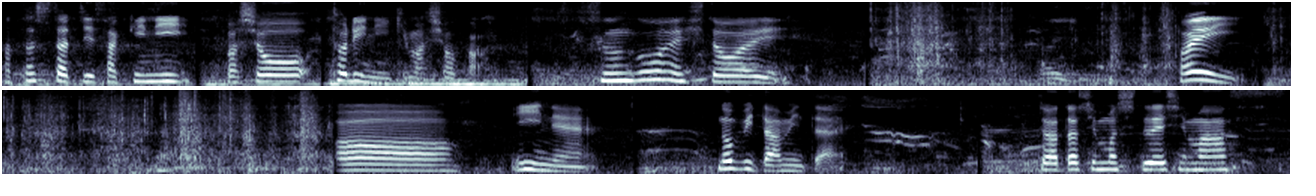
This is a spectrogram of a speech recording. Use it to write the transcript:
私たち先に場所を取りに行きましょうか。すごい人多い。はい。あーいいね。のび太みたい。じゃあ私も失礼します。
